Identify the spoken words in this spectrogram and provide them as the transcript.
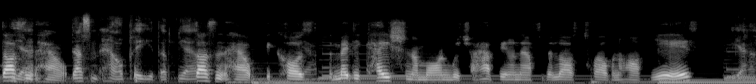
doesn't help. Doesn't help either. Yeah. Doesn't help because Yeah. the medication I'm on, which I have been on now for the last 12 and a half years, yeah.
